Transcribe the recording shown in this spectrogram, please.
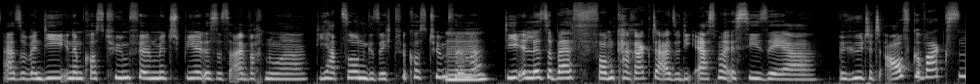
Also wenn die in einem Kostümfilm mitspielt, ist es einfach nur, die hat so ein Gesicht für Kostümfilme. Mhm. Die Elizabeth vom Charakter, also die erstmal ist sie sehr behütet aufgewachsen.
